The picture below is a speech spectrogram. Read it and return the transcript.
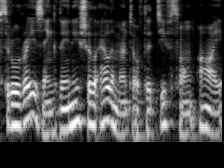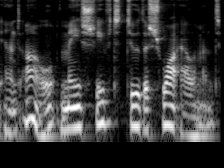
Through raising, the initial element of the diphthong I and OW may shift to the schwa element.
